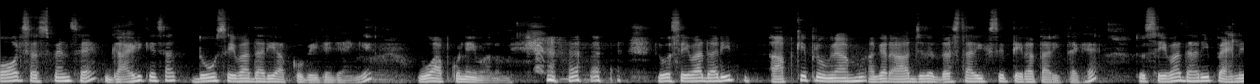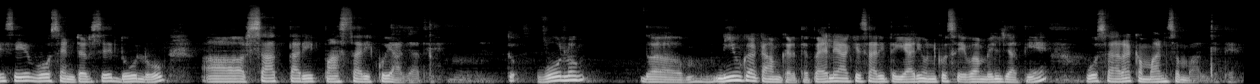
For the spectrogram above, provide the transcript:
और सस्पेंस है गाइड के साथ दो सेवादारी आपको भेजे जाएँगे। वो आपको नहीं मालूम है। तो वो सेवादारी आपके प्रोग्राम अगर आज दस तारीख से तेरह तारीख तक है तो सेवादारी पहले से वो सेंटर से दो लोग सात तारीख, पाँच तारीख को ही आ जाते हैं। तो वो लोग नींव का काम करते हैं। पहले आके सारी तैयारी उनको सेवा मिल जाती है, वो सारा कमांड संभाल देते हैं।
